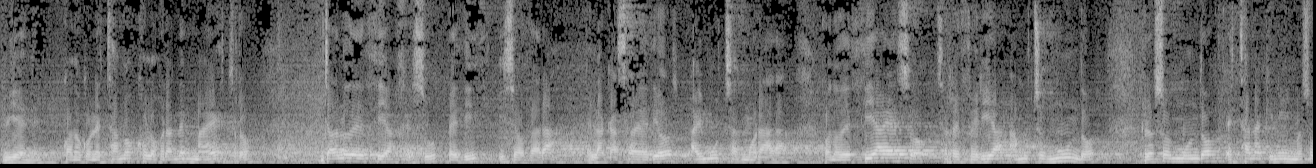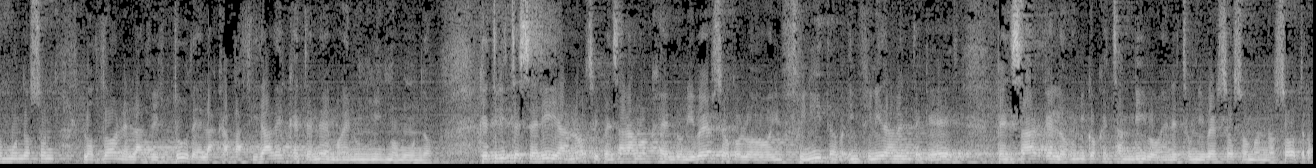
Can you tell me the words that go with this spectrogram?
vienen, cuando conectamos con los grandes maestros ya lo decía Jesús, pedid y se os dará. En la casa de Dios hay muchas moradas. Cuando decía eso se refería a muchos mundos, pero esos mundos están aquí mismo. Esos mundos son los dones, las virtudes, las capacidades que tenemos en un mismo mundo. Qué triste sería, ¿no? Si pensáramos que el universo, con lo infinito, infinitamente que es, pensar que los únicos que están vivos en este universo somos nosotros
